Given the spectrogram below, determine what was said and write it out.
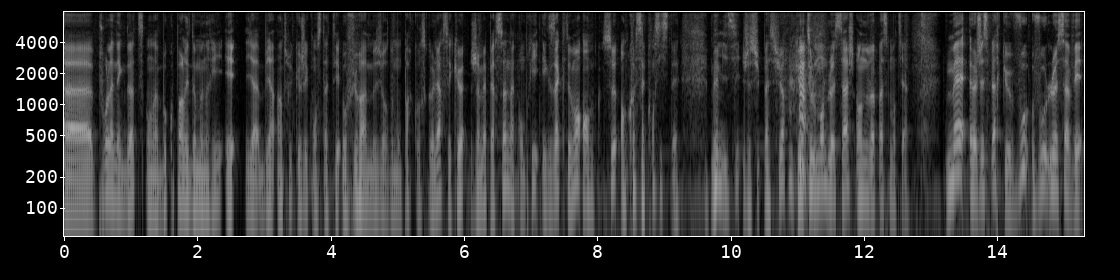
Euh, pour l'anecdote, on a beaucoup parlé d'aumônerie et il y a bien un truc que j'ai constaté au fur et à mesure de mon parcours scolaire, c'est que jamais personne n'a compris exactement en ce en quoi ça consistait. Même ici, je suis pas sûr que tout le monde le sache, on ne va pas se mentir. Mais euh, j'espère que vous, vous le savez.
